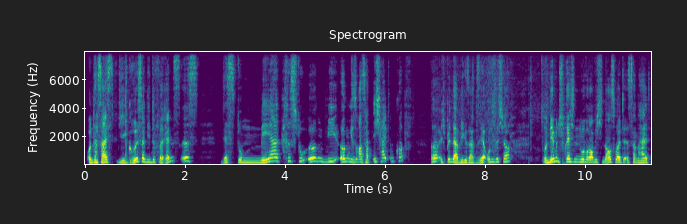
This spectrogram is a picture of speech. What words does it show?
Und das heißt, je größer die Differenz ist, desto mehr kriegst du irgendwie, irgendwie sowas habe ich halt im Kopf. Ich bin da, wie gesagt, sehr unsicher. Und dementsprechend, nur worauf ich hinaus wollte, ist dann halt,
